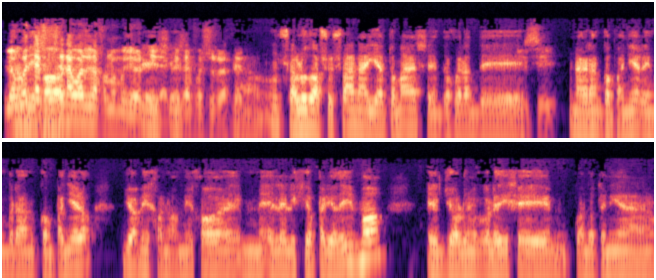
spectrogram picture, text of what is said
lo cuenta Susana Aguas de una forma muy divertida, que esa fue su razón. Un saludo a Susana y a Tomás, dos grandes, una gran compañera y un gran compañero. Yo a mi hijo no, mi hijo, él eligió periodismo. Yo lo único que le dije cuando tenía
